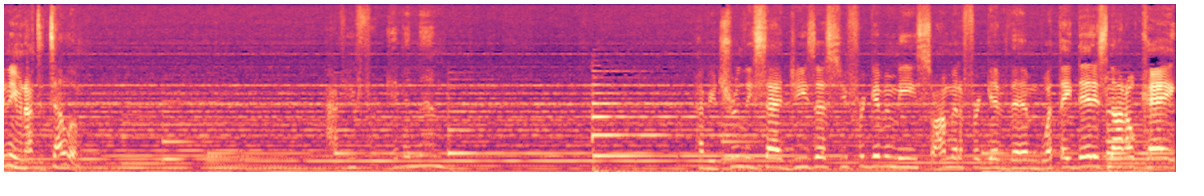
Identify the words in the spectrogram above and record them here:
You don't even have to tell them. Have you forgiven them? Have you truly said, Jesus, you've forgiven me, so I'm going to forgive them? What they did is not okay.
